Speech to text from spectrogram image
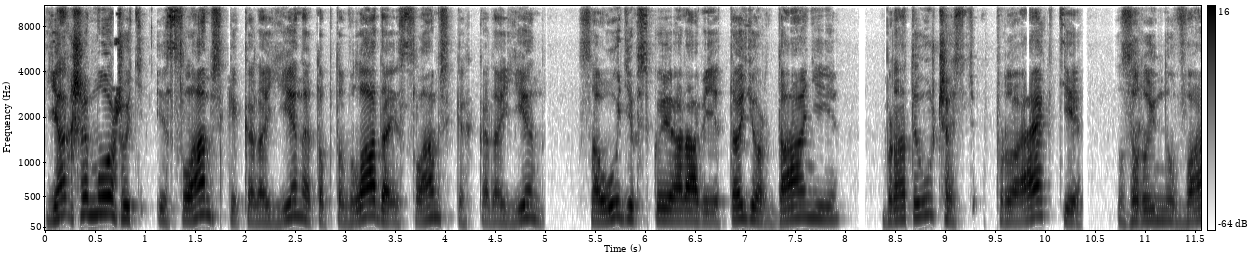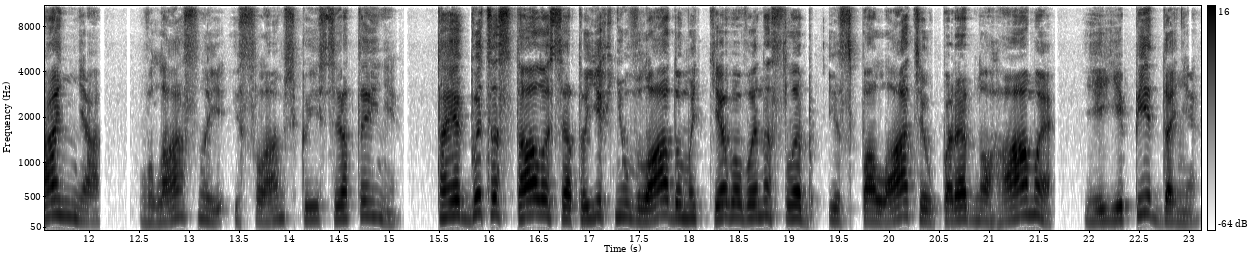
Як же можуть ісламські країни, тобто влада ісламських країн Саудівської Аравії та Йорданії, брати участь в проекті зруйнування власної ісламської святині? Та якби це сталося, то їхню владу миттєво винесли б із палаців перед ногами її піддані.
